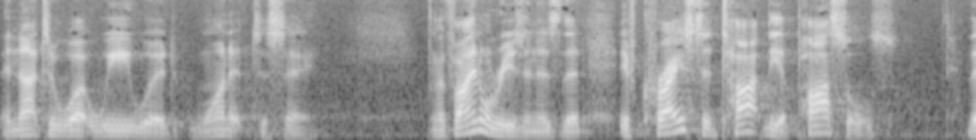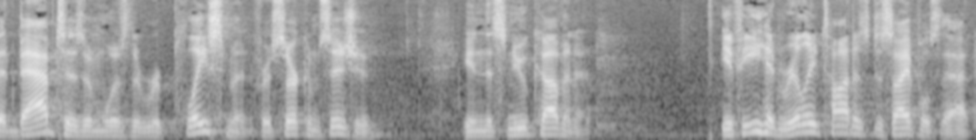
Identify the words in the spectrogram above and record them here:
and not to what we would want it to say. And the final reason is that if Christ had taught the apostles that baptism was the replacement for circumcision in this new covenant, if he had really taught his disciples that,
